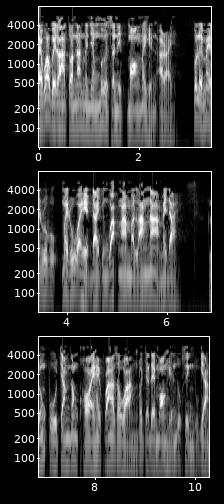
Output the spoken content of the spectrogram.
แต่ว่าเวลาตอนนั้นมันยังมืดสนิทมองไม่เห็นอะไร ก็เลยไม่รู้ไม่รู้ว่าเหตุใดจึงวักน้ำมาล้างหน้าไม่ได้ หลวงปู่จำต้องคอยให้ฟ้าสว่างเพื่อจะได้มองเห็นทุกสิ่งทุกอย่าง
